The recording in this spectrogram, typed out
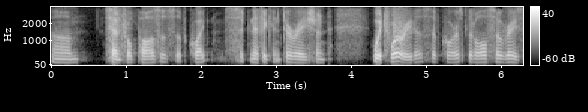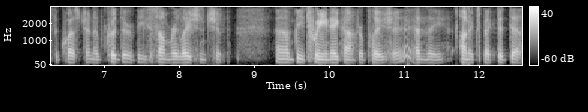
um, central pauses of quite significant duration, which worried us, of course, but also raised the question of could there be some relationship uh, between achondroplasia and the unexpected death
